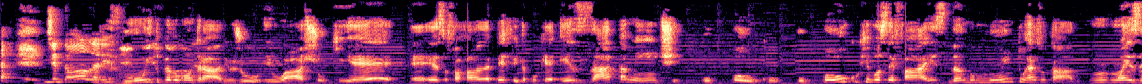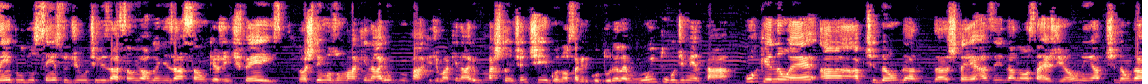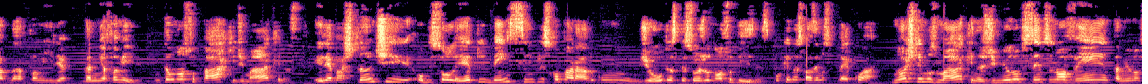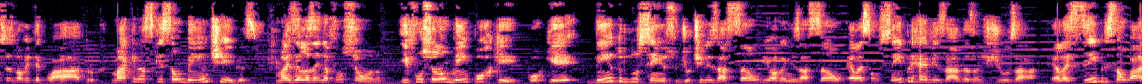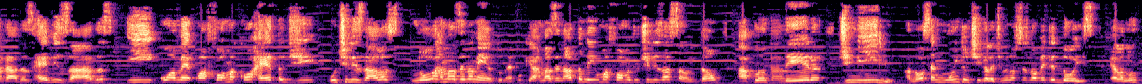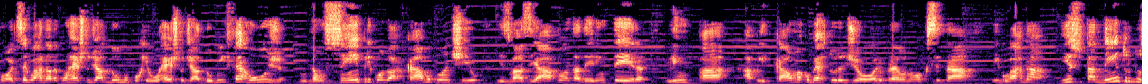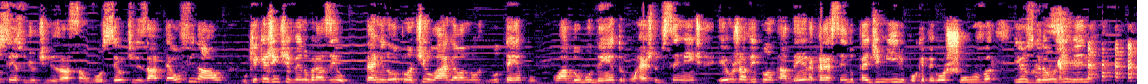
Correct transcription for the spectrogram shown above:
de dólares. Muito pelo contrário, Ju. Eu acho que é, é essa sua fala é perfeita, porque é exatamente o pouco, o pouco que você faz dando muito resultado. Um, um, exemplo do senso de utilização e organização que a gente fez, nós temos um maquinário, um parque de maquinário bastante antigo. A nossa agricultura ela é muito rudimentar, porque não é a aptidão da, das terras e da nossa região, nem a aptidão da, da família, da minha família. Então, o nosso parque de máquinas ele é bastante obsoleto e bem simples comparado com de outras pessoas do nosso business, porque nós fazemos pecuária. Nós temos máquinas de 1990, 1994, máquinas que são bem antigas mas elas ainda funcionam. E funcionam bem por quê? Porque dentro do senso de utilização e organização, elas são sempre revisadas antes de usar, elas sempre são guardadas revisadas e com a, com a forma correta de utilizá-las no armazenamento, né? Porque armazenar também é uma forma de utilização. Então, a plantadeira de milho, a nossa é muito antiga, ela é de 1992. Ela não pode ser guardada com o resto de adubo, porque o resto de adubo enferruja. Então, sempre acaba o plantio, esvaziar a plantadeira inteira, limpar, aplicar uma cobertura de óleo para ela não oxidar e guardar. Isso está dentro do senso de utilização, você utilizar até o final. O que, que a gente vê no Brasil? Terminou o plantio, larga ela no, no, tempo, com adubo dentro, com resto de semente. Eu já vi plantadeira crescendo pé de milho, porque pegou chuva e os grãos de milho.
